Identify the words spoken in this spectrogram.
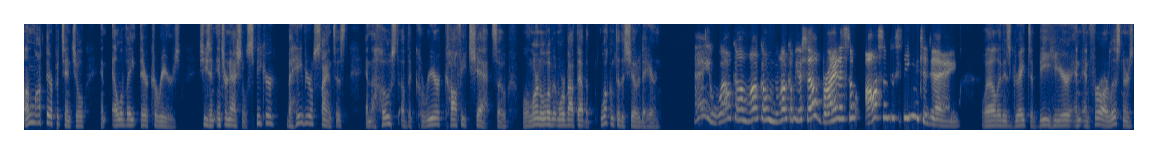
unlock their potential, and elevate their careers. She's an international speaker, behavioral scientist, and the host of the Career Coffee Chat. So we'll learn a little bit more about that. But welcome to the show today, Erin. Hey, welcome, welcome, welcome yourself, Brian. It's so awesome to see you today. Well, it is great to be here. And, and for our listeners,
